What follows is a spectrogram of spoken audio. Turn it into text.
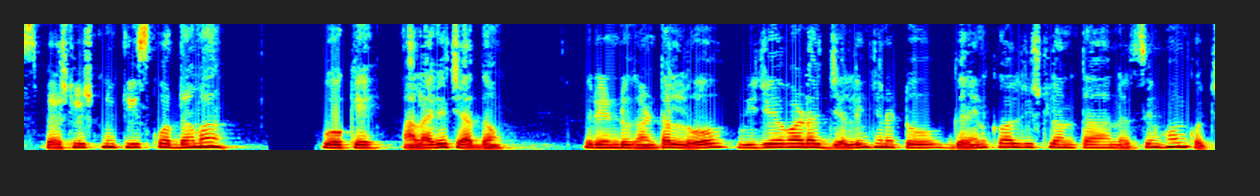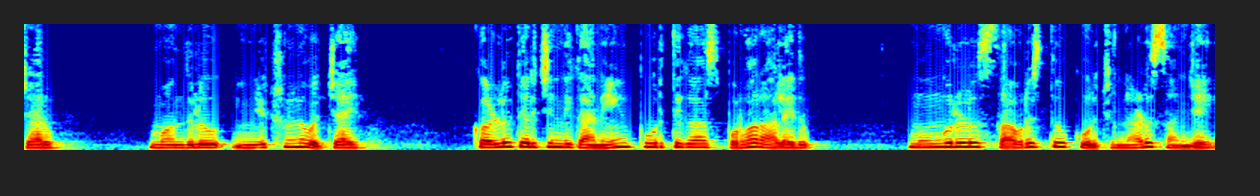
స్పెషలిస్ట్ని తీసుకొద్దామా ఓకే అలాగే చేద్దాం. రెండు గంటల్లో విజయవాడ జల్లించినట్టు గైనకాలజిస్టులంతా నర్సింహంకొచ్చారు వచ్చారు. మందులు ఇంజెక్షన్లు వచ్చాయి. కళ్ళు తెరిచింది కానీ పూర్తిగా స్పృహ రాలేదు. ముంగురులు సవరిస్తూ కూర్చున్నాడు సంజయ్.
